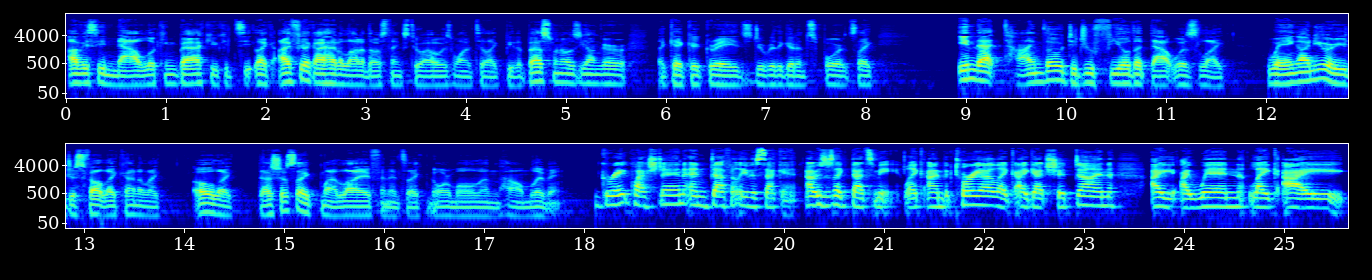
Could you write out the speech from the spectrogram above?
obviously now looking back you could see like I feel like I had a lot of those things too. I always wanted to like be the best when I was younger, like get good grades, do really good in sports. Like in that time though, did you feel that that was like weighing on you, or you just felt like kind of like, oh, like that's just like my life and it's like normal and how I'm living? Great question. And definitely the second. I was just like, that's me. Like I'm Victoria. Like I get shit done. I I win. Like I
